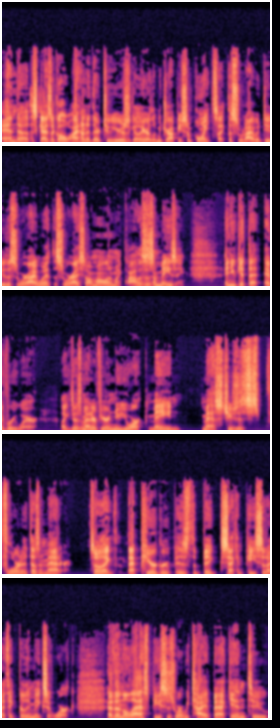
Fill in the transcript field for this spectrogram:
And uh, this guy's like, "Oh, I hunted there two years ago. Here, let me drop you some points. Like this is what I would do. This is where I went. This is where I saw them all." And I'm like, "Wow, this is amazing." And you get that everywhere. Like it doesn't matter if you're in New York, Maine, Massachusetts, Florida. It doesn't matter. So like that peer group is the big second piece that I think really makes it work. And then the last piece is where we tie it back into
